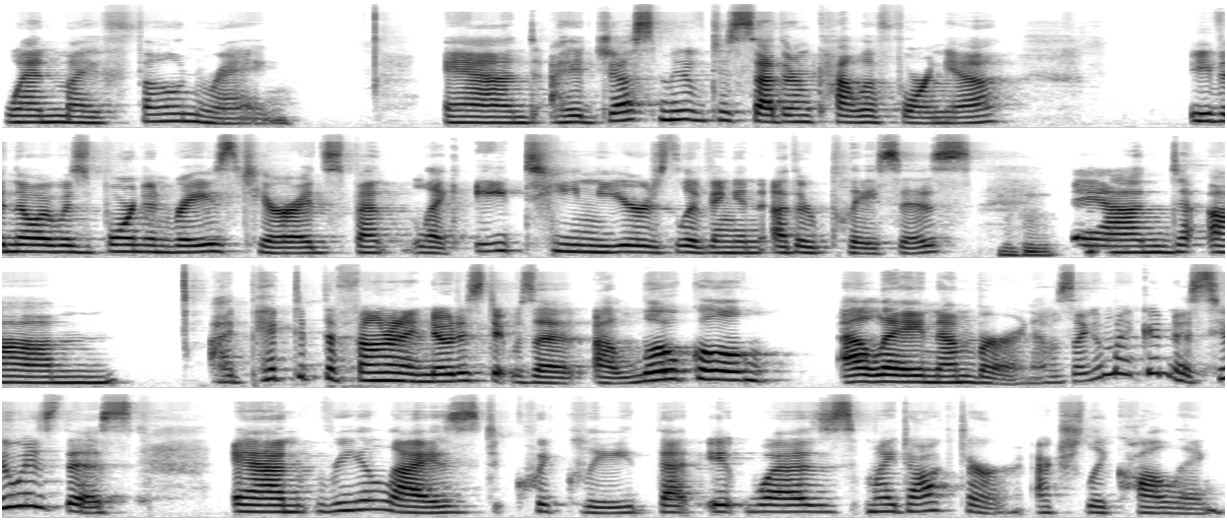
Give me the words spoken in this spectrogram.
when my phone rang and I had just moved to Southern California. Even though I was born and raised here, I'd spent like 18 years living in other places. Mm-hmm. And um, I picked up the phone and I noticed it was a, a local LA number. And I was like, oh my goodness, who is this? And realized quickly that it was my doctor actually calling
